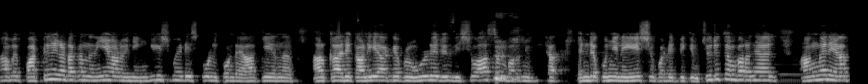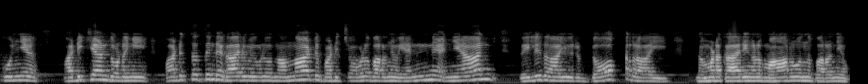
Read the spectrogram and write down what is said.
ആമ പട്ടിണി കിടക്കുന്ന നീയാണോ ഇനി ഇംഗ്ലീഷ് മീഡിയം സ്കൂളിൽ കൊണ്ട് ആക്കിയെന്ന് ആൾക്കാർ കളിയാക്കിയപ്പോൾ ഉള്ളൊരു വിശ്വാസം പറഞ്ഞു എന്റെ കുഞ്ഞിനെ യേശു പഠിപ്പിക്കും. ചുരുക്കം പറഞ്ഞാൽ അങ്ങനെ ആ കുഞ്ഞ് പഠിക്കാൻ തുടങ്ങി പഠിത്തത്തിന്റെ കാര്യം ഇവൾ നന്നായിട്ട് പഠിച്ചു. അവൾ പറഞ്ഞു എന്നെ ഞാൻ വലുതായി ഒരു ഡോക്ടറായി നമ്മുടെ കാര്യങ്ങൾ മാറുമെന്ന് പറഞ്ഞു.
